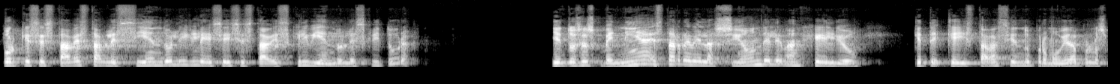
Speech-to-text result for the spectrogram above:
porque se estaba estableciendo la iglesia y se estaba escribiendo la escritura. Y entonces venía esta revelación del Evangelio que, que estaba siendo promovida por los,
